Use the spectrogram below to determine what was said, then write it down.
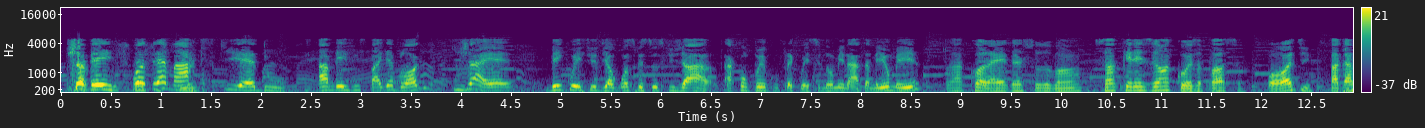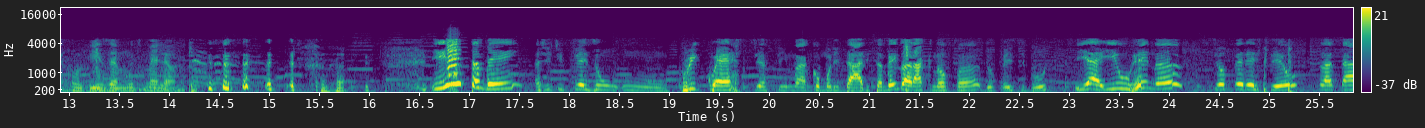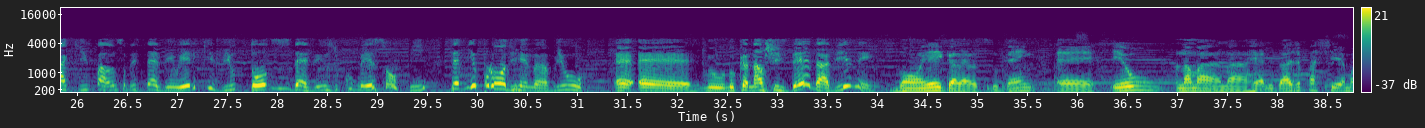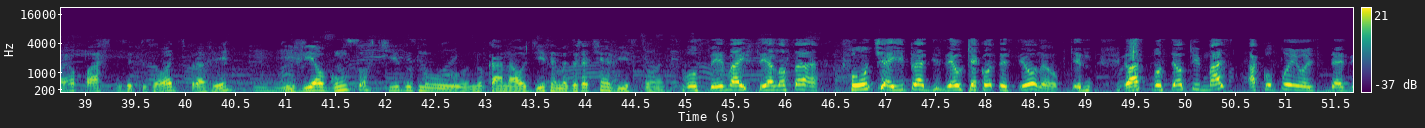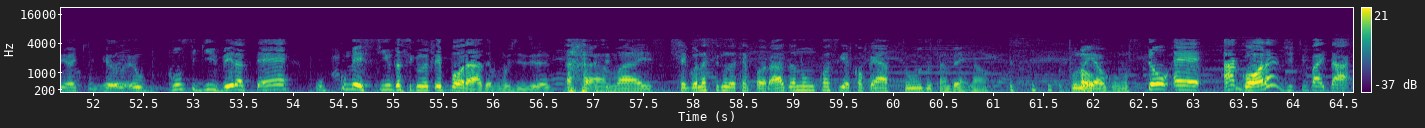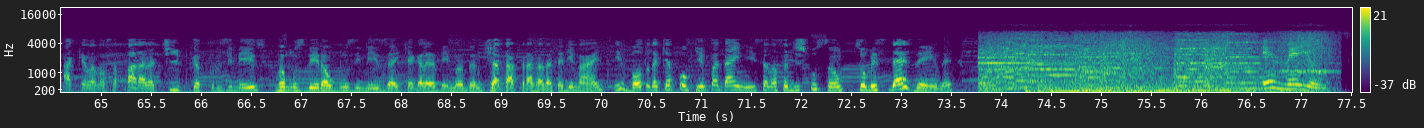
Chamei o André Marques, que é do Amazing Spider Blog, que já é bem conhecido de algumas pessoas que já acompanham com frequência o Nominata meio meia. Olá colegas, tudo bom? Só queria dizer uma coisa, posso? Pode. Pagar com Visa é muito melhor. e também a gente fez um, um, request assim na comunidade também do Aracnofan do Facebook. E aí o Renan se ofereceu pra estar tá aqui falando sobre esse desenho. Ele que viu todos os desenhos do começo ao fim. Você viu por onde, Renan? Viu é, é, no, no, canal XD da Disney? Bom, e aí galera, tudo bem? É, eu, na, na realidade, eu passei a maior parte dos episódios para ver uhum. e vi alguns sortidos no, no canal Disney, mas eu já tinha visto antes. Você vai ser a nossa fonte aí para dizer o que aconteceu ou não, porque eu acho que você é o que mais acompanhou esse desenho aqui. Eu, eu consegui ver até o comecinho da segunda temporada, vamos dizer assim. Ah, mas chegou na segunda temporada eu não consegui acompanhar tudo também, não. Eu pulei Bom, alguns. Então, é, agora a gente vai dar aquela nossa parada típica pros e-mails. Vamos ler alguns e-mails aí que a galera vem mandando, que já tá atrasado até demais. E volta daqui a pouquinho para dar início à nossa discussão sobre esse desenho, né? E-mails.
